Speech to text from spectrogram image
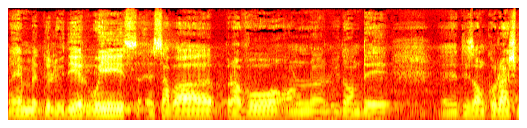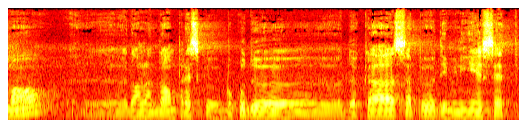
même de lui dire oui, ça va, bravo, on lui donne des, des encouragements. Dans, dans, presque beaucoup de, de cas, ça peut diminuer cette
